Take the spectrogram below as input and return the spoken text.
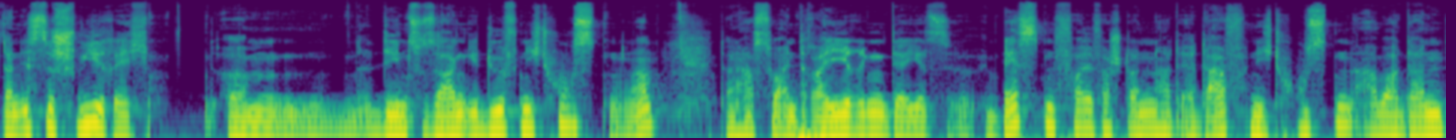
dann ist es schwierig ähm, denen zu sagen, ihr dürft nicht husten. Ne? Dann hast du einen Dreijährigen, der jetzt im besten Fall verstanden hat, er darf nicht husten, aber dann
